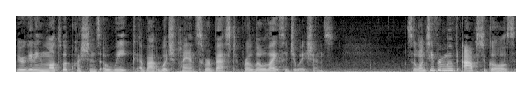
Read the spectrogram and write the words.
We were getting multiple questions a week about which plants were best for low light situations. So once you've removed obstacles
